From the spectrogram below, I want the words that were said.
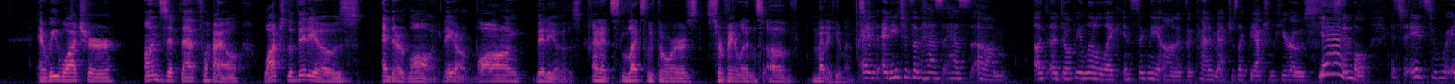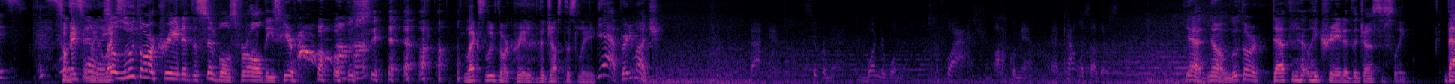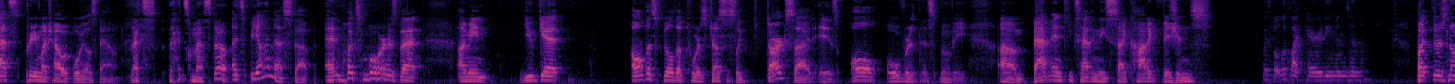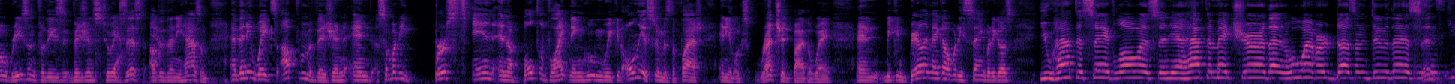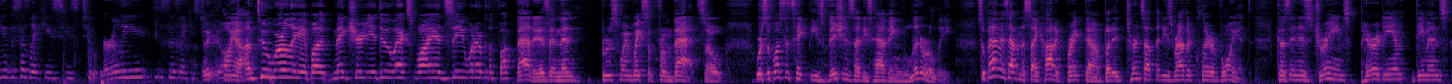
and we watch her unzip that file, watch the videos, and they're long. They are long videos. And it's Lex Luthor's surveillance of metahumans. And and each of them has has um, a, a dopey little like insignia on it that kind of matches like the actual hero's Yeah. symbol. It's it's it's it's so, So basically, silly. Lex- So Luthor created the symbols for all these heroes. Uh huh. Lex Luthor created the Justice League. yeah, pretty much. Batman, Superman, Wonder Woman, The Flash, Aquaman, and countless others. Yeah, no, Luthor definitely created the Justice League. That's pretty much how it boils down. That's that's messed up. it's beyond messed up. And what's more is that, I mean, you get all this build up towards Justice League. Darkseid is all over this movie. Um, Batman keeps having these psychotic visions, with what look like parademons in them. but there's no reason for these visions to Yeah, exist yeah. other than he has them. And then he wakes up from a vision, and somebody bursts in in a bolt of lightning, whom we can only assume is the Flash, and he looks wretched, by the way. And we can barely make out what he's saying, but he goes, "You have to save Lois, and you have to make sure that whoever doesn't do this." He And says he this says like he's he's too early. He says like he's too. Early. oh yeah, I'm too early, but make sure you do X, Y, and Z, whatever the fuck that is. And then Bruce Wayne wakes up from that. So we're supposed to take these visions that he's having literally. So Batman's having a psychotic breakdown, but it turns out that he's rather clairvoyant because in his dreams, paradem demons,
